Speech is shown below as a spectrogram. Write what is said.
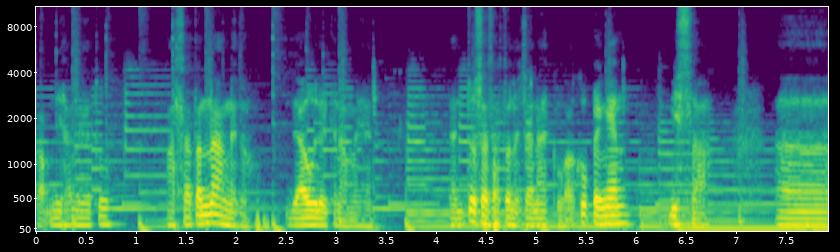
kalau melihatnya itu masa tenang gitu. Jauh dari keramaian dan itu salah satu rencana aku. Pengen bisa uh,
